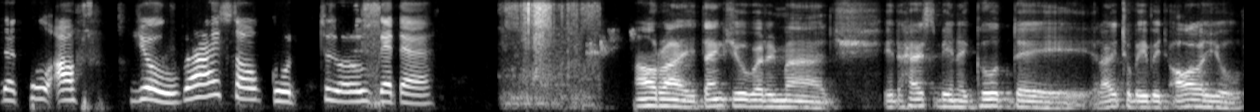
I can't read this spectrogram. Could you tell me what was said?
the two of you were so good together. All right, thank you very much. It has been a good day, right, to be with all of you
